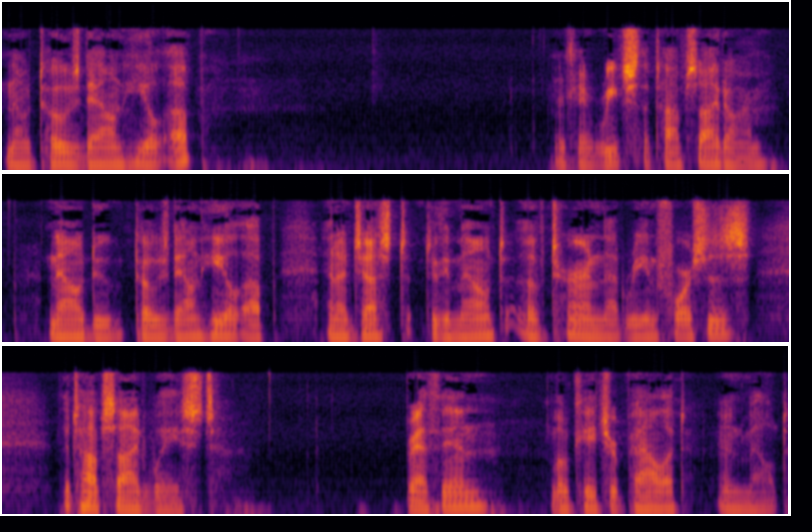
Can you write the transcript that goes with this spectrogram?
Now toes down, heel up. Okay, reach the top side arm. Now do toes down, heel up, and adjust to the amount of turn that reinforces the top side waist. Breath in, locate your palate, and melt.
